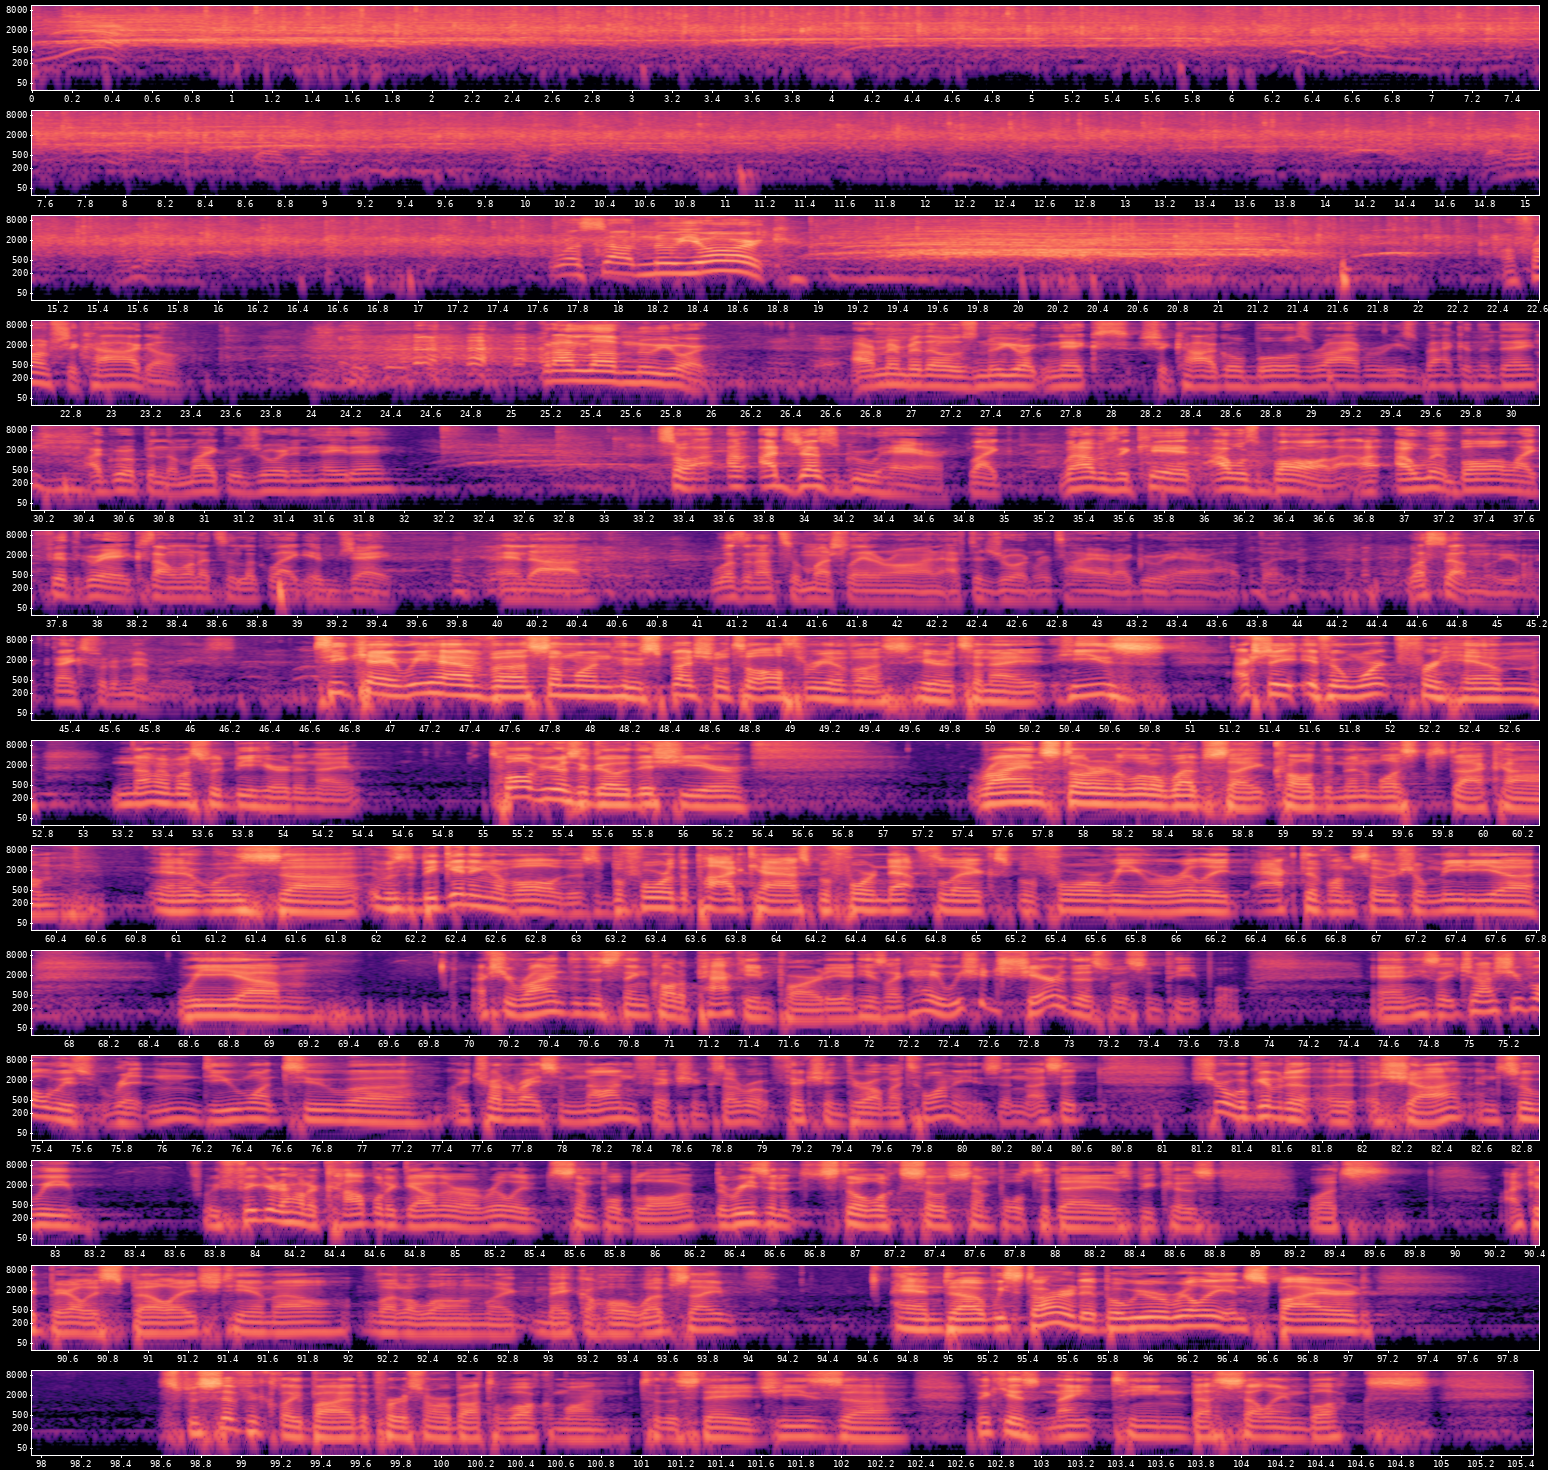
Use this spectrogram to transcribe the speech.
What's up, New York? I'm from Chicago, but I love New York. I remember those New York Knicks, Chicago Bulls rivalries back in the day. I grew up in the Michael Jordan heyday. So I, I- just grew hair. Like when I was a kid, I was bald. I, I went bald like fifth grade because I wanted to look like MJ. And uh, wasn't until much later on, after Jordan retired, I grew hair out. But what's up, New York? Thanks for the memories. TK, we have uh, someone who's special to all three of us here tonight. He's actually, if it weren't for him, none of us would be here tonight. 12 years ago this year, Ryan started a little website called theminimalists.com. And it was, uh, it was the beginning of all of this. Before the podcast, before Netflix, before we were really active on social media. We, um, actually, Ryan did this thing called a packing party. And he's like, hey, we should share this with some people. And he's like, Josh, you've always written. Do you want to uh, like try to write some nonfiction? Because I wrote fiction throughout my 20s. And I said, sure, we'll give it a, a, a shot. And so we we figured out how to cobble together a really simple blog. The reason it still looks so simple today is because, well, I could barely spell HTML, let alone like make a whole website. And uh, we started it, but we were really inspired specifically by the person we're about to welcome on to the stage. He's, uh, I think he has 19 best-selling books.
